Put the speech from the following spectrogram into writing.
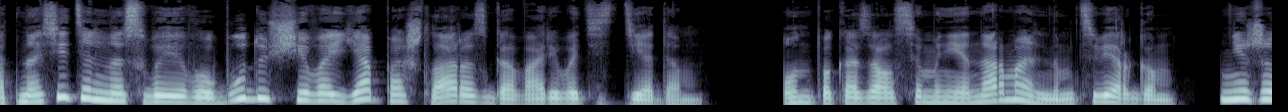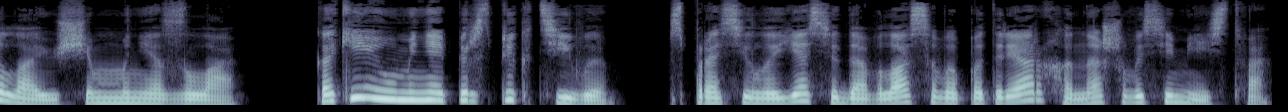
Относительно своего будущего я пошла разговаривать с дедом. Он показался мне нормальным цвергом, не желающим мне зла. «Какие у меня перспективы?» — спросила я седовласого патриарха нашего семейства.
